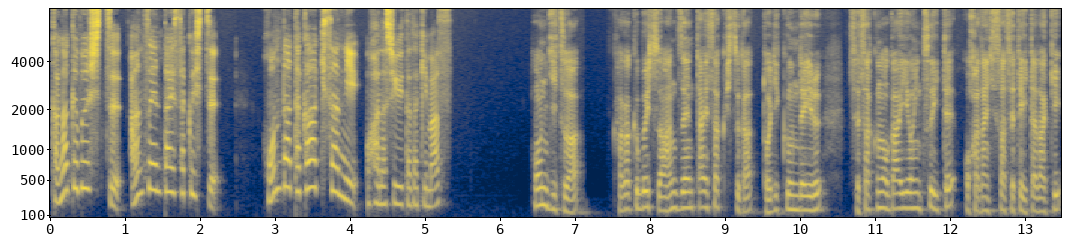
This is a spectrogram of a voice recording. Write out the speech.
化学物質安全対策室本田隆明さんにお話いただきます。本日は化学物質安全対策室が取り組んでいる施策の概要についてお話しさせていただき、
